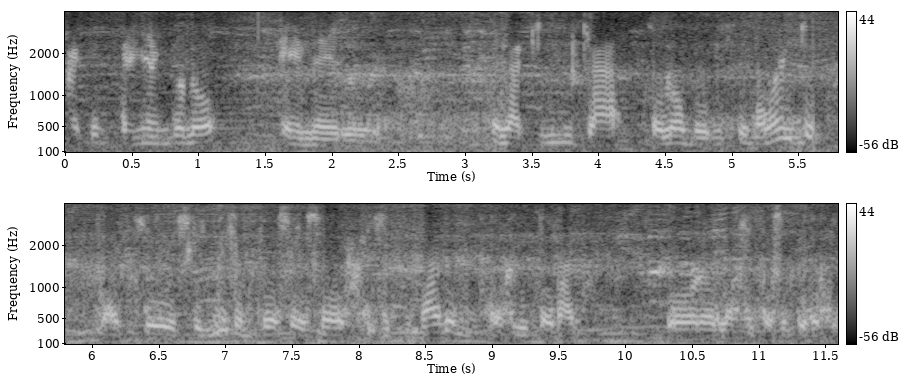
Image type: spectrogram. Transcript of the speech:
acompañándolo en el en la clínica Colombo en este momento, ya que se inicia un proceso disciplinario por la situación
